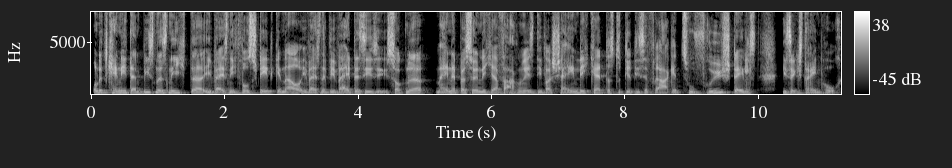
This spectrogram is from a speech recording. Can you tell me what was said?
Und jetzt kenne ich dein Business nicht, äh, ich weiß nicht, wo es steht genau, ich weiß nicht, wie weit es ist. Ich sage nur, meine persönliche Erfahrung ist, die Wahrscheinlichkeit, dass du dir diese Frage zu früh stellst, ist extrem hoch.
